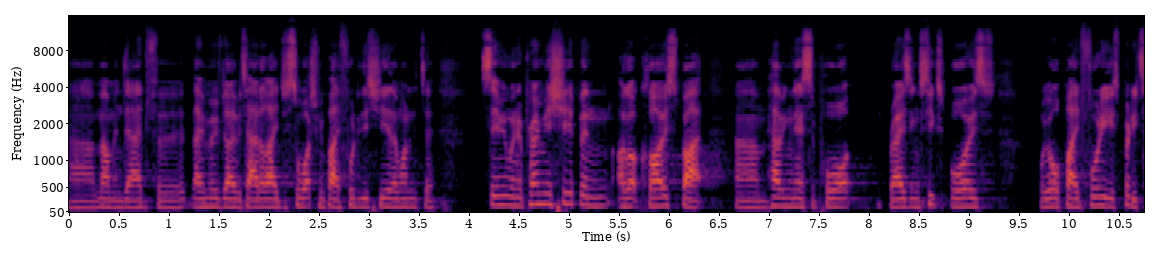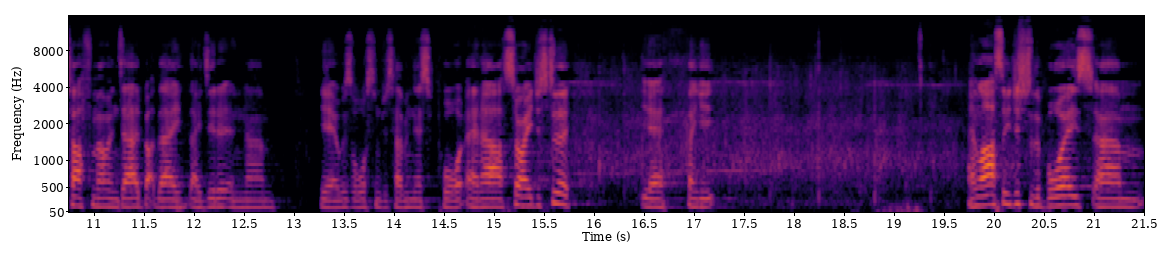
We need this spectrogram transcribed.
uh, mum and dad, for they moved over to Adelaide just to watch me play footy this year. They wanted to see me win a premiership, and I got close. But um, having their support, raising six boys, we all played footy. It's pretty tough for mum and dad, but they, they did it. And um, yeah, it was awesome just having their support. And uh, sorry, just to the, yeah, thank you. And lastly, just to the boys, um,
